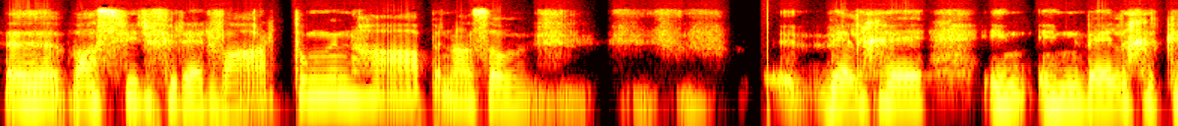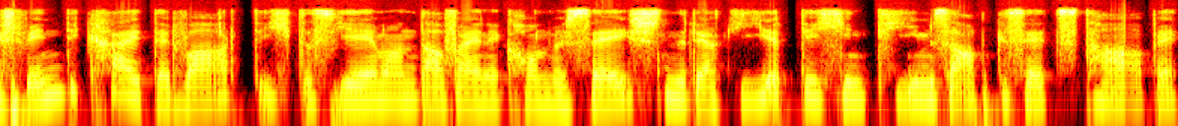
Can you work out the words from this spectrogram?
äh, was wir für Erwartungen haben, also welche, in, in welcher Geschwindigkeit erwarte ich, dass jemand auf eine Conversation reagiert, die ich in Teams abgesetzt habe.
